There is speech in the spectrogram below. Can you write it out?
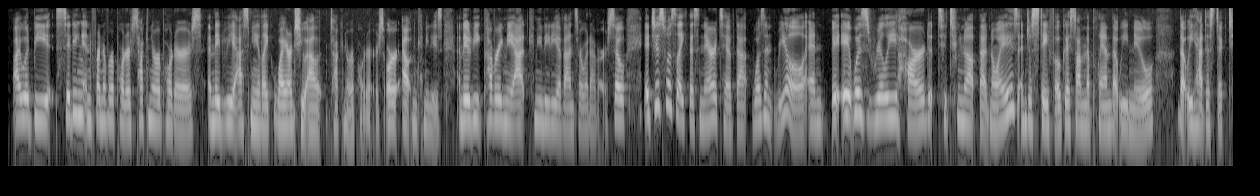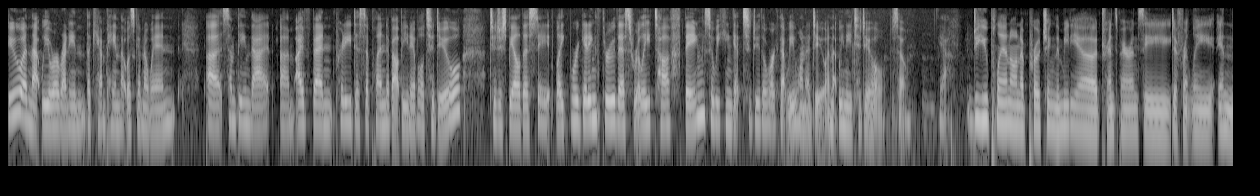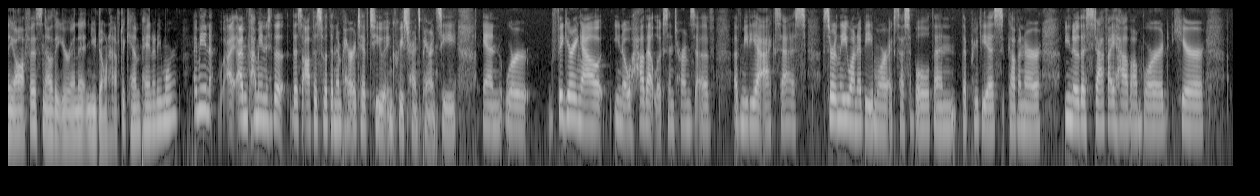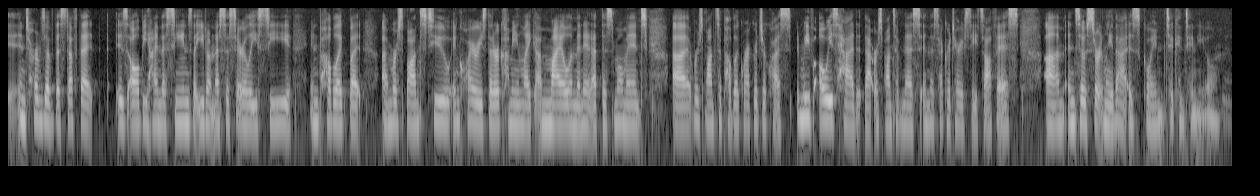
I would be sitting in front of reporters, talking to reporters, and they'd be asking me, like, why aren't you out talking to reporters or out in communities? And they would be covering me at community events or whatever. So it just was like this narrative that wasn't real. And it, it was really hard to tune out that noise and just stay focused on the plan that we knew that we had to stick to and that we were running the campaign that was going to win. Uh, something that um, I've been pretty disciplined about being able to do to just be able to state, like, we're getting through this really tough thing so we can get to do the work that we want to do and that we need to do. So, yeah. Do you plan on approaching the media transparency differently in the office now that you're in it and you don't have to campaign anymore? I mean, I, am coming into the, this office with an imperative to increase transparency, and we're figuring out you know how that looks in terms of of media access certainly you want to be more accessible than the previous governor you know the staff i have on board here in terms of the stuff that is all behind the scenes that you don't necessarily see in public, but um, response to inquiries that are coming like a mile a minute at this moment, uh, response to public records requests. And we've always had that responsiveness in the Secretary of State's office. Um, and so certainly that is going to continue. Yeah.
